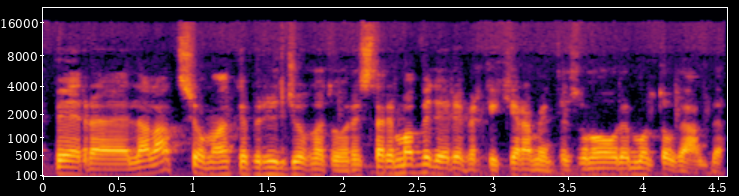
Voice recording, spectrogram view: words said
per la Lazio ma anche per il giocatore. Staremo a vedere perché chiaramente sono ore molto calde.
